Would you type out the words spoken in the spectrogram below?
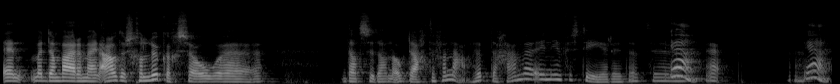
en, maar dan waren mijn ouders gelukkig zo... dat ze dan ook dachten van, nou, hup, daar gaan we in investeren. Dat, eh, Ja. ja. Ja,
